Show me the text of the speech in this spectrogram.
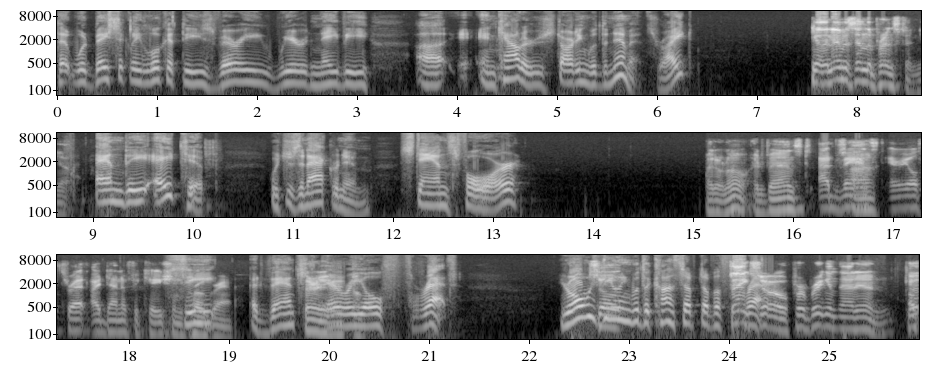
that would basically look at these very weird Navy uh, encounters, starting with the Nimitz, right? Yeah, the Nimitz in the Princeton. Yeah. And the ATIP, which is an acronym, stands for I don't know. Advanced. Advanced uh, Aerial Threat Identification C, Program. Advanced There you go. Aerial Threat. You're always So- dealing with the concept of a threat. Thanks. Joe, for bringing that in. Good.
